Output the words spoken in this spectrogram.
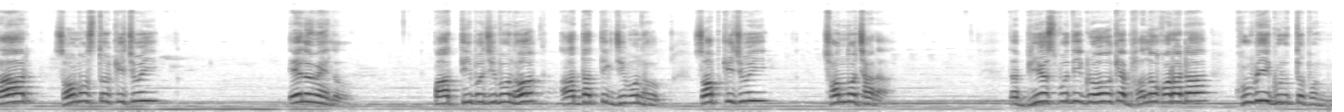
তার সমস্ত কিছুই এলোমেলো। পার্থিব জীবন হোক, আধ্যাত্মিক জীবন হোক, সব কিছুই ছন্ন ছাড়া। তা বৃহস্পতি গ্রহকে ভালো করাটা খুবই গুরুত্বপূর্ণ।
